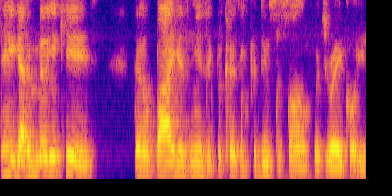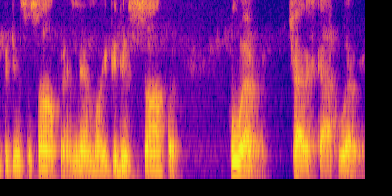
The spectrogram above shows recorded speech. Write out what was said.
And he got a million kids that'll buy his music because he produced a song for Drake or he produced a song for Eminem or he produced a song for whoever, Travis Scott, whoever.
